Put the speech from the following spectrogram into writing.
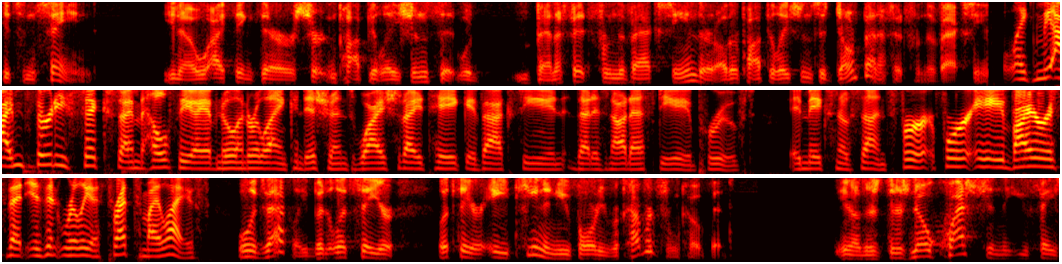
It's insane. You know, I think there are certain populations that would benefit from the vaccine. There are other populations that don't benefit from the vaccine. Like me, I'm 36. I'm healthy. I have no underlying conditions. Why should I take a vaccine that is not FDA approved? It makes no sense for for a virus that isn't really a threat to my life. Well, exactly. But let's say you're let's say you're 18 and you've already recovered from COVID. You know, there's there's no question that you face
